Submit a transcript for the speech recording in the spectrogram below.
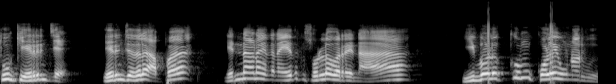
தூக்கி எரிஞ்சேன் எரிஞ்சதில் அப்போ என்னன்னா இதை நான் எதுக்கு சொல்ல வர்றேன்னா இவளுக்கும் கொலை உணர்வு.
